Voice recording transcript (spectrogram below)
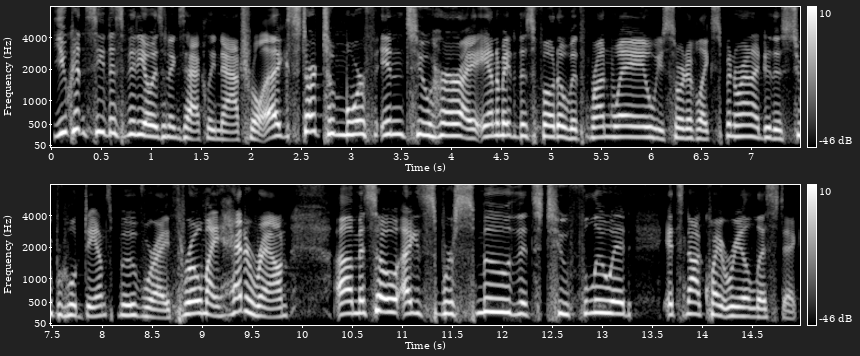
you can see this video isn't exactly natural. I start to morph into her. I animated this photo with Runway. We sort of like spin around. I do this super cool dance move where I throw my head around. Um, and so I, we're smooth, it's too fluid, it's not quite realistic.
